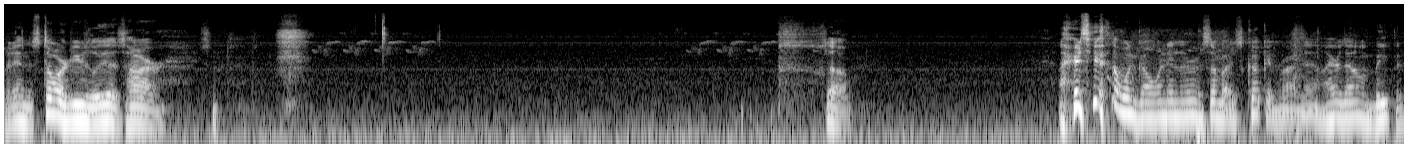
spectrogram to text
But in the store, it usually is higher. So I heard the other one going in there and somebody's cooking right now. I heard that one beeping.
